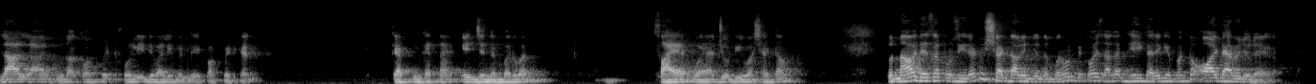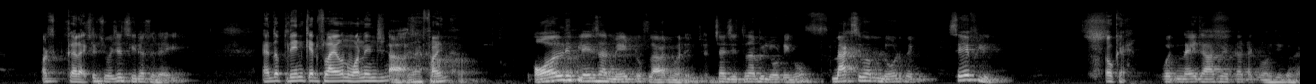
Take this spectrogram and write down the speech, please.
लाल लाल पूरा कॉकपिट होली दिवाली बन गई कॉकपिट के अंदर कैप्टन कहता है इंजन नंबर वन फायर वो जो भी हुआ शट डाउन तो now there is a procedure to shut down engine number one because अगर नहीं करेंगे बंद तो और डैमेज हो जाएगा। और Correct. सिचुएशन सीरियस हो जाएगी। And the plane can fly on one engine is that fine all the planes are made to fly on one engine चाहे जितना भी लोडिंग हो मैक्सिमम लोड पे भी सेफली ओके वो नए जहाज़ में इतना टेक्नोलॉजी तो है।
